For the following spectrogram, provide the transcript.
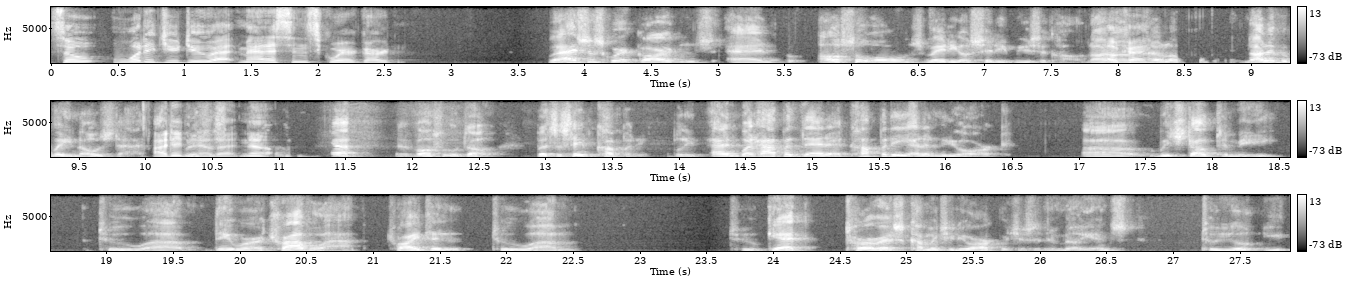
So, what did you do at Madison Square Garden? Madison Square Gardens and also owns Radio City Music Hall. Not, Okay. I don't know. Not everybody knows that. I didn't know that. No. the- Yeah, most people don't. But it's the same company, I believe. And what happened then? A company out of New York uh, reached out to me. To uh, they were a travel app trying to to um, to get tourists coming to New York, which is in the millions, to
